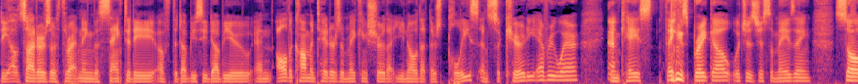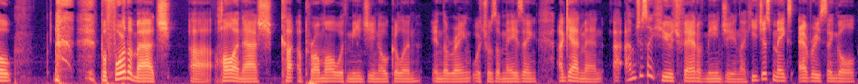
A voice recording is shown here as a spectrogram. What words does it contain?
the outsiders are threatening the sanctity of the WCW, and all the commentators are making sure that you know that there's police and security everywhere in case things break out, which is just amazing. So, before the match, uh, Hall and Nash cut a promo with Mean Gene Okerlund in the ring, which was amazing. Again, man, I- am just a huge fan of Mean Gene. Like he just makes every single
